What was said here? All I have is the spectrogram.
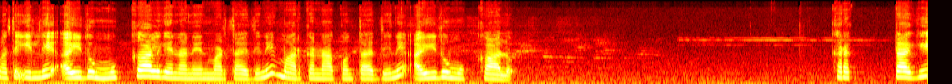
ಮತ್ತು ಇಲ್ಲಿ ಐದು ಮುಕ್ಕಾಲ್ಗೆ ನಾನು ಏನು ಮಾಡ್ತಾ ಇದ್ದೀನಿ, ಮಾರ್ಕನ್ನು ಹಾಕ್ಕೊತಾ ಇದ್ದೀನಿ. ಐದು ಮುಕ್ಕಾಲು. ಕರೆಕ್ಟಾಗಿ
